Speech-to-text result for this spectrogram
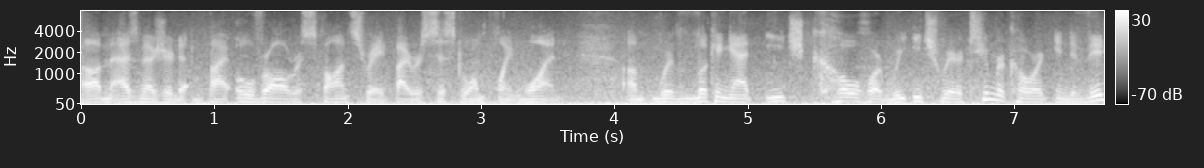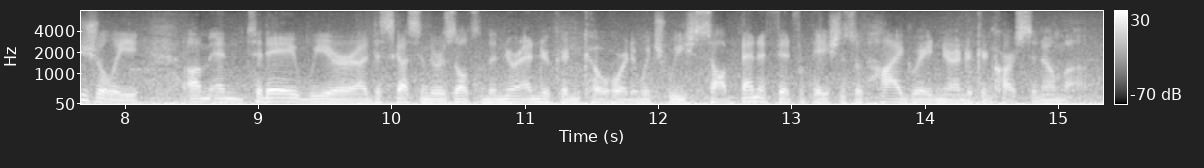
um, as measured by overall response rate by RECIST 1.1. Um, we're looking at each cohort, each rare tumor cohort individually, um, and today we are uh, discussing the results of the neuroendocrine cohort in which we saw benefit for patients with high-grade neuroendocrine carcinoma.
